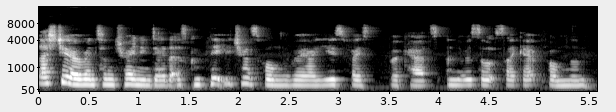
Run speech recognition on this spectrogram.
Last year I went on a training day that has completely transformed the way I use Facebook ads and the results I get from them.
